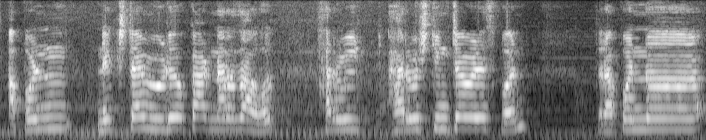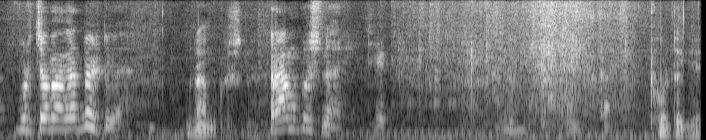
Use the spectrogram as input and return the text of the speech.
आपण नेक्स्ट टाइम व्हिडिओ काढणारच आहोत हार्वे हार्वेस्टिंगच्या वेळेस पण. तर आपण पुढच्या भागात भेटूया. रामकृष्ण. रामकृष्ण हरी. ठीक फोटो घे.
